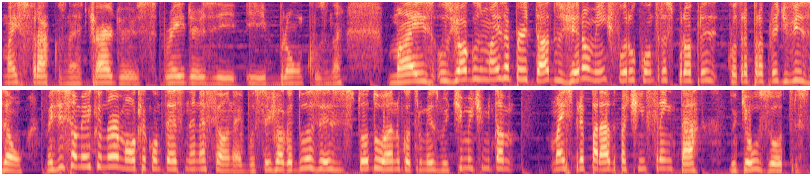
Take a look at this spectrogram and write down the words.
mais fracos, né? Chargers, Raiders e, e, Broncos, né? Mas os jogos mais apertados geralmente foram contra, as próprias, contra a própria divisão. Mas isso é meio que o normal que acontece na NFL, né? Você joga duas vezes todo ano contra o mesmo time, o time tá mais preparado para te enfrentar do que os outros.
